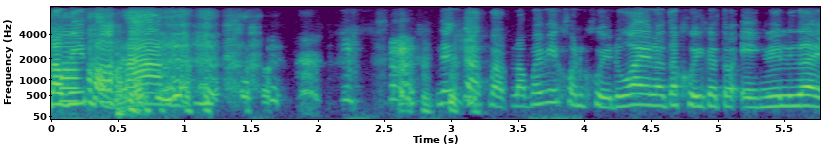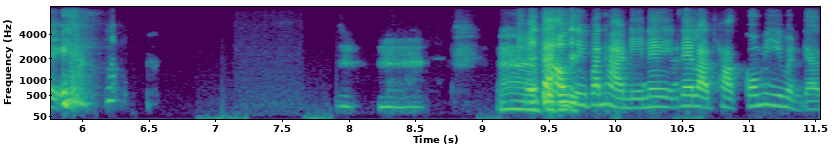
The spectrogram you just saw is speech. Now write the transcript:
เรามีสองร่าง เนื่องจากแบบเราไม่มีคนคุยด้วย เราจะคุยกับตัวเองเรื่อยอ่าเออแต่เอาจริงปัญหานี้ในในหลัดผักก็มีเหมือนกัน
